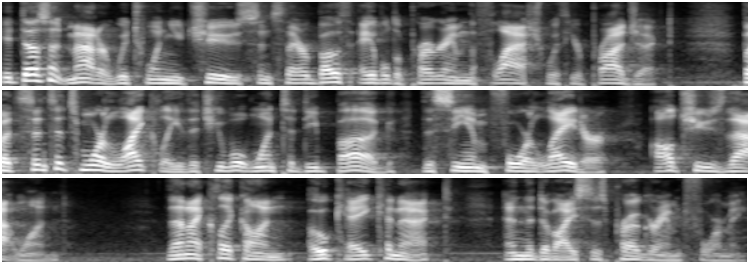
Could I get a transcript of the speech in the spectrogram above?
It doesn't matter which one you choose since they are both able to program the flash with your project. But since it's more likely that you will want to debug the CM4 later, I'll choose that one. Then I click on OK Connect and the device is programmed for me.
